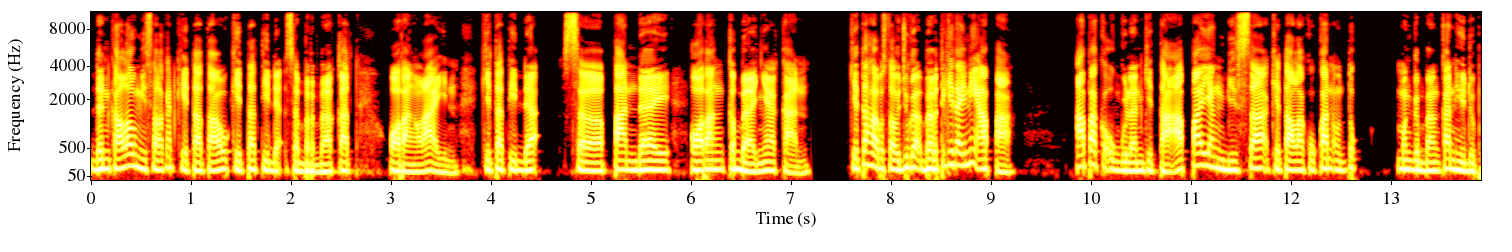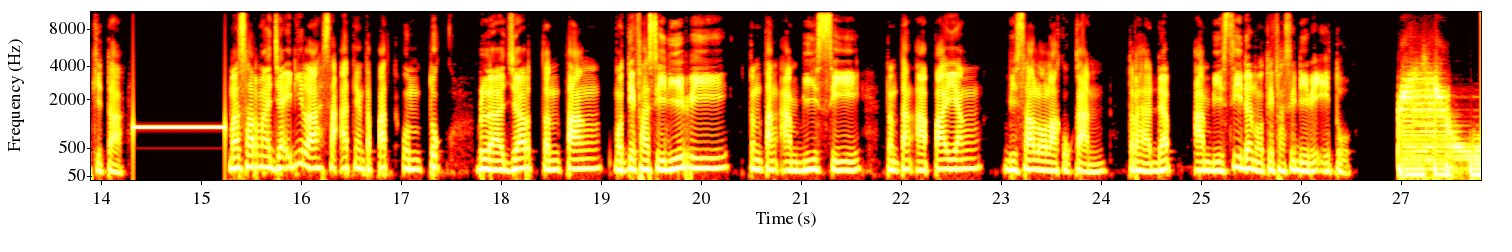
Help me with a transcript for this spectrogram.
Dan kalau misalkan kita tahu kita tidak seberbakat orang lain, kita tidak sepandai orang kebanyakan, kita harus tahu juga berarti kita ini apa? Apa keunggulan kita? Apa yang bisa kita lakukan untuk mengembangkan hidup kita? Masa remaja inilah saat yang tepat untuk belajar tentang motivasi diri, tentang ambisi, tentang apa yang bisa lo lakukan terhadap ambisi dan motivasi diri itu. Halo,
